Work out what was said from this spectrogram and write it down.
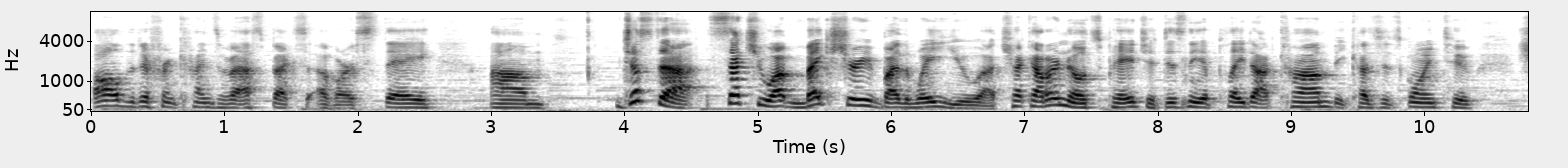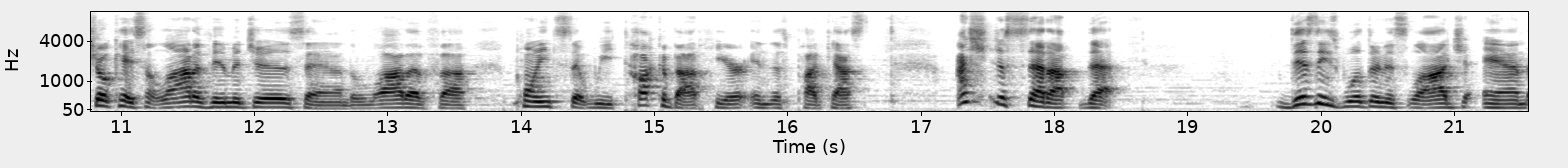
all the different kinds of aspects of our stay. Um, just to set you up, make sure, by the way, you uh, check out our notes page at disneyatplay.com because it's going to showcase a lot of images and a lot of uh, points that we talk about here in this podcast. I should just set up that Disney's Wilderness Lodge and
